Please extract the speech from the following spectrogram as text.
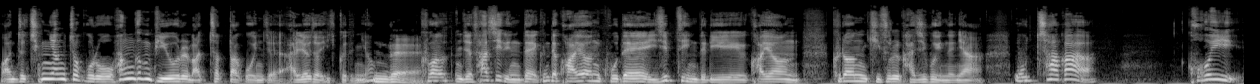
완전 측량적으로 황금 비율을 맞췄다고 이제 알려져 있거든요. 네. 그건 이제 사실인데, 근데 과연 고대 이집트인들이 과연 그런 기술을 가지고 있느냐? 오차가 거의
